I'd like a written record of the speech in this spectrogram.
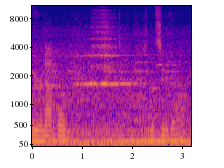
we were not home. So let's see what they have.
